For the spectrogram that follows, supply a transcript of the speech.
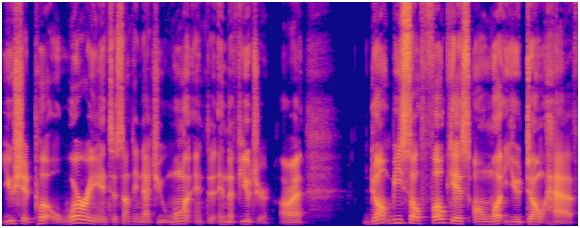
you should put worry into something that you want in the, in the future. All right? Don't be so focused on what you don't have.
